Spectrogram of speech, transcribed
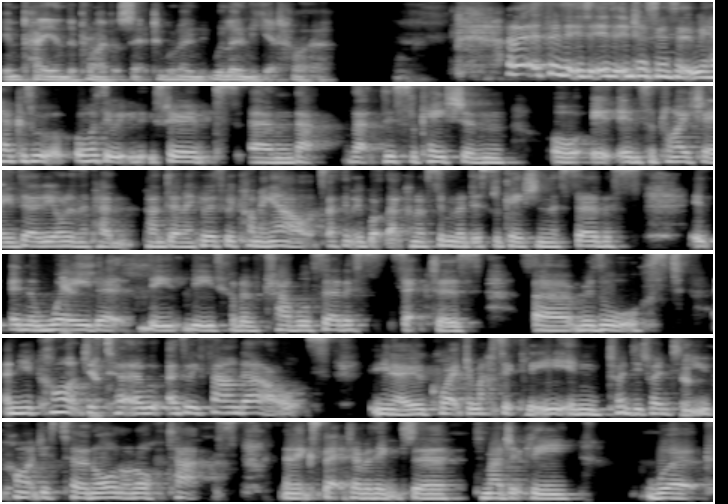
in pay in the private sector will only will only get higher. And I suppose it's, it's interesting that we had because obviously we experienced um, that that dislocation or in supply chains early on in the pan- pandemic, and as we're coming out, I think we've got that kind of similar dislocation in the service in, in the way that the, these kind of travel service sectors uh, resourced. And you can't just, turn, as we found out, you know, quite dramatically in 2020, you can't just turn on and off taps and expect everything to to magically work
